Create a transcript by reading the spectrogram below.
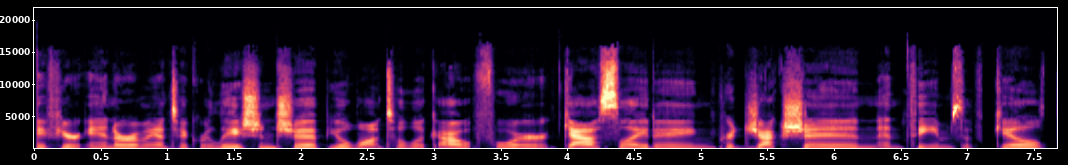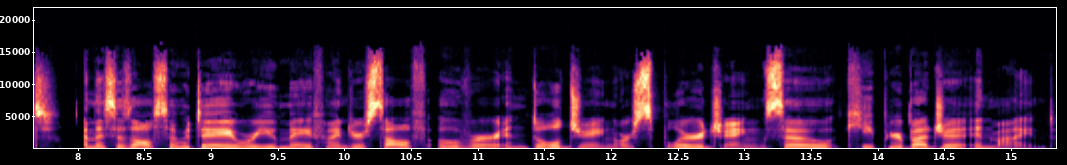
If you're in a romantic relationship, you'll want to look out for gaslighting, projection, and themes of guilt. And this is also a day where you may find yourself overindulging or splurging, so keep your budget in mind.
